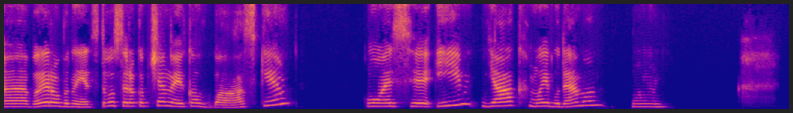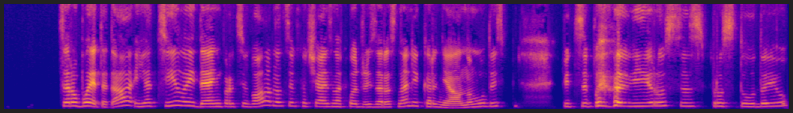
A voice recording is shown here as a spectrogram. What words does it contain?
е, виробництво сирокопченої ковбаски. Ось, і як ми будемо це робити, да? Я цілий день працювала над цим, хоча я знаходжусь зараз на лікарняному, десь підцепила вірус з простудою.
